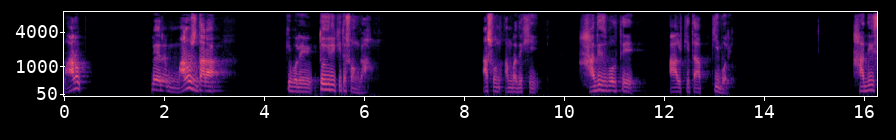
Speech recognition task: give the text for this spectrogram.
মানবের মানুষ দ্বারা কি বলে তৈরিকৃত সংজ্ঞা। আসুন আমরা দেখি হাদিস বলতে আল কিতাব কি বলে? হাদিস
